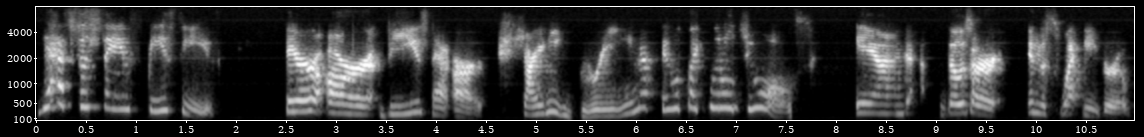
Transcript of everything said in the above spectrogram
yeah, it's the same species. There are bees that are shiny green. They look like little jewels. And those are in the sweat bee group,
